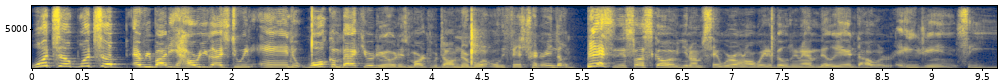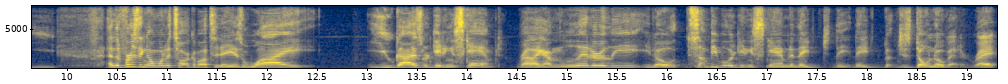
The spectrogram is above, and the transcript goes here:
What's up? What's up, everybody? How are you guys doing? And welcome back. You already know it is Mark Madom, number one OnlyFans trainer in the business. Let's go. You know what I'm saying? We're on our way to building that million dollar agency. And the first thing I want to talk about today is why you guys are getting scammed, right? Like I'm literally, you know, some people are getting scammed and they, they, they just don't know better, right?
